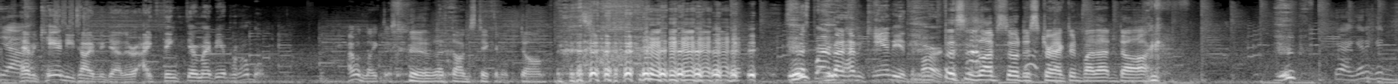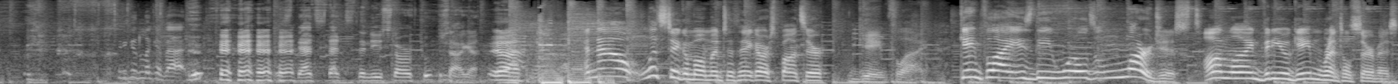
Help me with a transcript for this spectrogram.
Yeah. having candy time together, I think there might be a problem. I would like to. that dog's taking a dump. The best part about having candy at the park. This is. I'm so distracted by that dog. Yeah, get a good, get a good look at that. That's that's the new Star of Poop saga. Yeah. And now let's take a moment to thank our sponsor, GameFly. GameFly is the world's largest online video game rental service,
